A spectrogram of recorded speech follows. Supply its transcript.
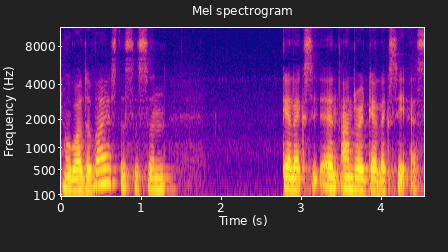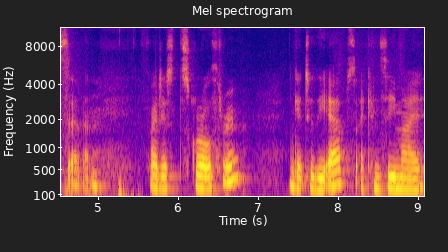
mobile device. This is an Galaxy, an Android Galaxy S7. If I just scroll through, and get to the apps, I can see my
